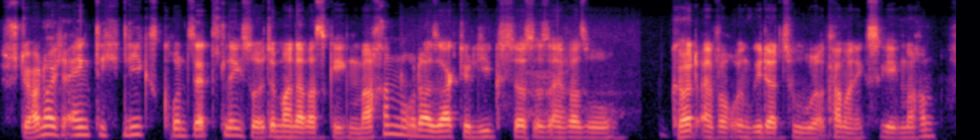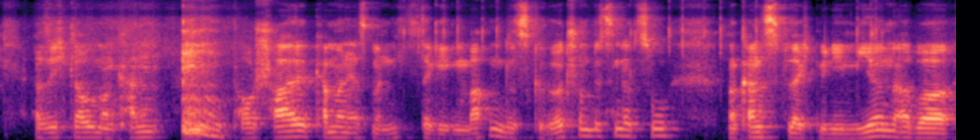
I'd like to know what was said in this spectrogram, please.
stören euch eigentlich Leaks grundsätzlich? Sollte man da was gegen machen oder sagt ihr Leaks, das ist einfach so, gehört einfach irgendwie dazu, da kann man nichts dagegen machen? Also ich glaube, man kann pauschal kann man erstmal nichts dagegen machen, das gehört schon ein bisschen dazu. Man kann es vielleicht minimieren, aber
